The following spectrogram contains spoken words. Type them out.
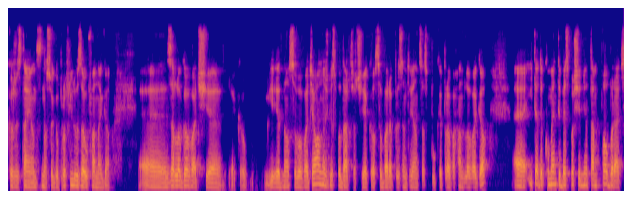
korzystając z naszego profilu zaufanego, e, zalogować się jako jednoosobowa działalność gospodarcza, czy jako osoba reprezentująca spółkę prawa handlowego e, i te dokumenty bezpośrednio tam pobrać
